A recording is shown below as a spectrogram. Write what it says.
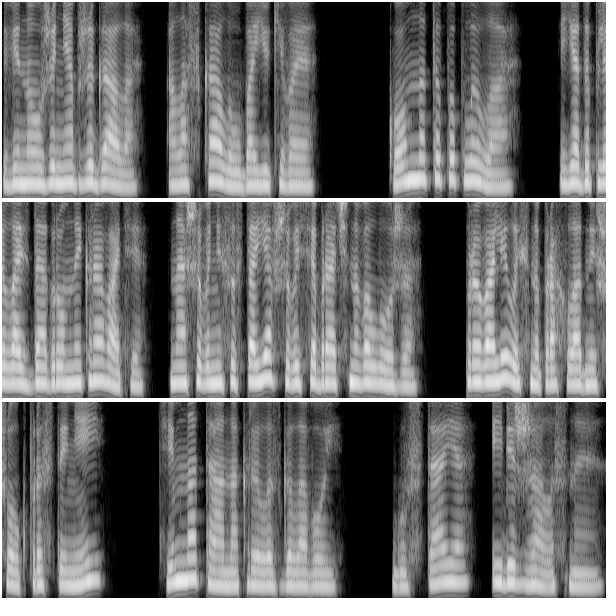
Вино уже не обжигало, а ласкало, убаюкивая. Комната поплыла. Я доплелась до огромной кровати, нашего несостоявшегося брачного ложа. Провалилась на прохладный шелк простыней, Темнота накрыла с головой, густая и безжалостная.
